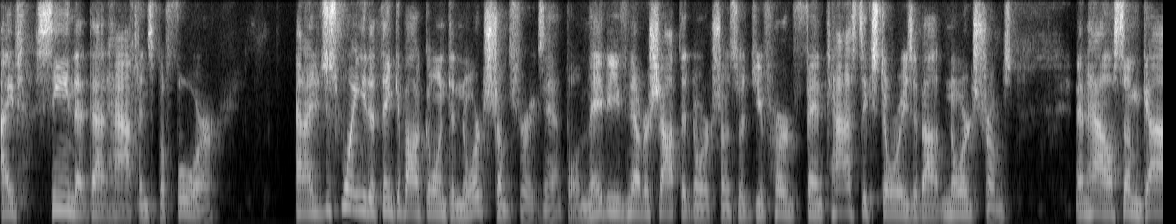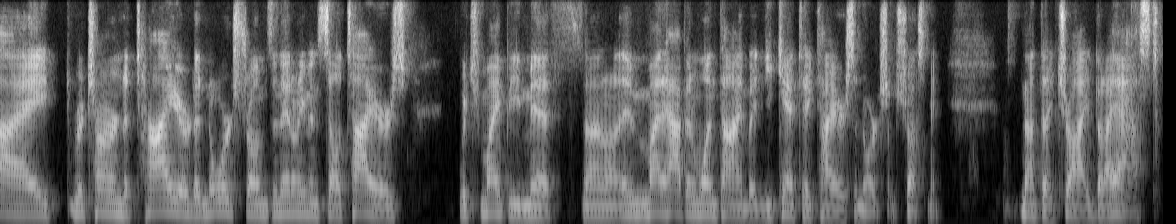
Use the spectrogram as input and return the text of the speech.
I've seen that that happens before. And I just want you to think about going to Nordstrom's, for example. Maybe you've never shopped at Nordstrom's, but you've heard fantastic stories about Nordstrom's and how some guy returned a tire to Nordstrom's and they don't even sell tires which might be myth. I don't know. It might happen one time, but you can't take tires to Nordstrom. Trust me. Not that I tried, but I asked.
